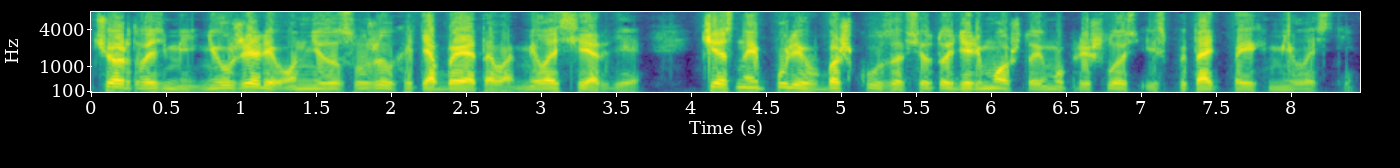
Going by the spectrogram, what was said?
Черт возьми, неужели он не заслужил хотя бы этого, милосердия? Честные пули в башку за все то дерьмо, что ему пришлось испытать по их милости.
